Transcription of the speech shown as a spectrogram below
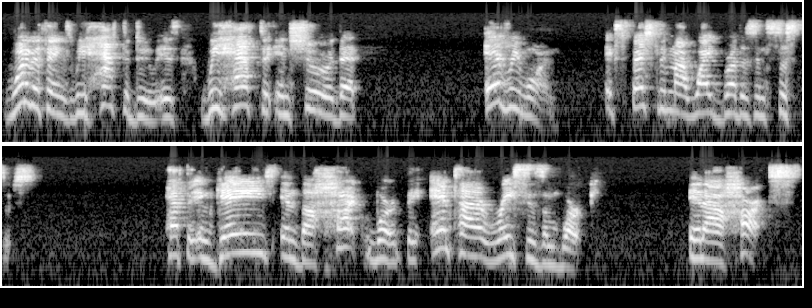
One of the things we have to do is we have to ensure that everyone especially my white brothers and sisters, have to engage in the heart work, the anti racism work in our hearts.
